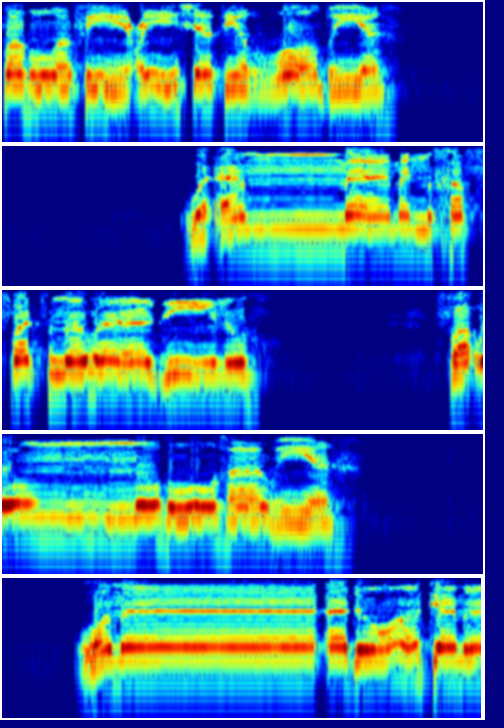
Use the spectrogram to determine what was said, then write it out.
فهو في عيشة راضية. وأما من خفت موازينه فأمه هاوية. وما أدراك ما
